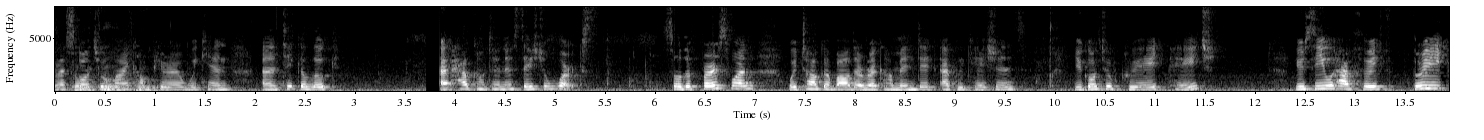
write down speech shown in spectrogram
let's so go to go my to computer. We can uh, take a look at how Container Station works. So the first one, we talk about the recommended applications. You go to create page. You see you have three, three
